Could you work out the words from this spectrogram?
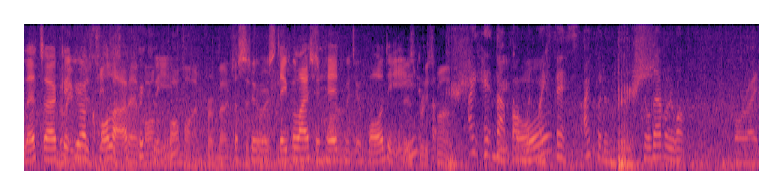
Let's uh, get you a just collar spare bomb- quickly. Bomb on him for emergency Just to stabilize your head with your body. It is body. pretty smart. I hit There that you bomb with my fist. I could have killed everyone. All right.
